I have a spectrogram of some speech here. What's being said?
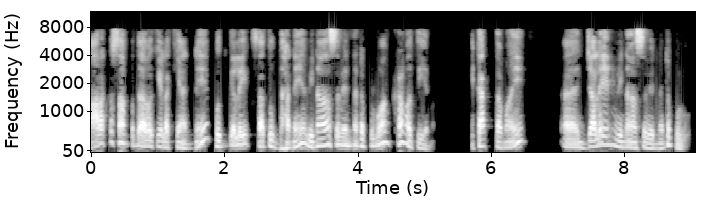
ආරක්ෂක සම්පදාව කියලා කියන්නේ පුද්ගලයෙක් සතු ධනය විනාශ වෙන්නට පුළුවන් ක්‍රම තියෙනවා. එකක් තමයි ජලයෙන් විනාශ වෙන්නට පුළුවන්.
